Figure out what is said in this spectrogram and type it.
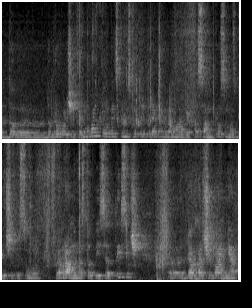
е, до, е, добровольчих формувань Кривовецької міської територіальної громади, а саме просимо збільшити суму програми на 150 тисяч для харчування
